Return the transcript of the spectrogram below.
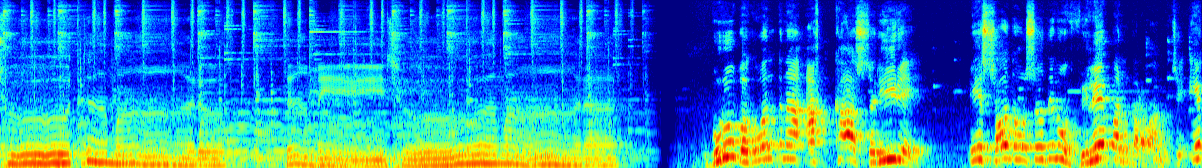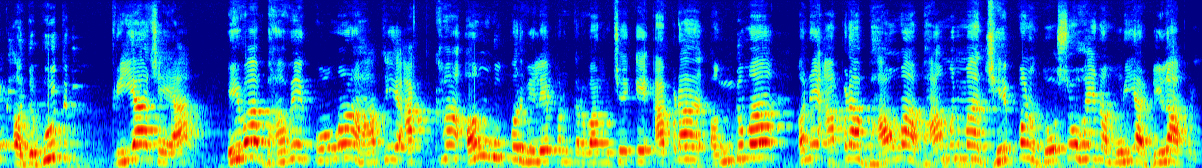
છું તમારો તમે છો અમારા. ગુરુ ભગવંતના આખા શરીરે એ સદ ઔષધિનું વિલેપન કરવાનું છે. એક અદ્ભુત ક્રિયા છે આ, એવા ભાવે કોમળ હાથે આખા અંગ ઉપર વિલેપન કરવાનું છે કે આપણા અંગમાં અને આપણા ભાવમાં, ભાવમનમાં જે પણ દોષો હોય એના મૂળિયા ઢીલા પડી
